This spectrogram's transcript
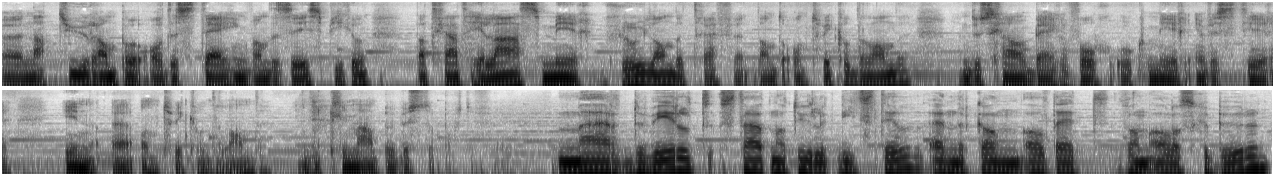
uh, natuurrampen, of de stijging van de zeespiegel. Dat gaat helaas meer groeilanden treffen dan de ontwikkelde landen. En dus gaan we bij gevolg ook meer investeren in uh, ontwikkelde landen, in die klimaatbewuste portefeuille. Maar de wereld staat natuurlijk niet stil en er kan altijd van alles gebeuren.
